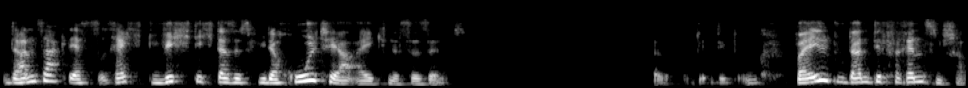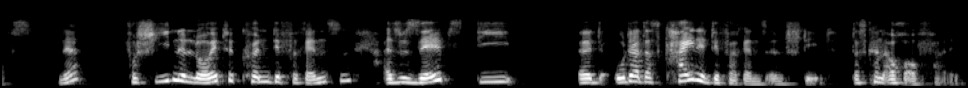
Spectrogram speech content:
dann sagt er, es ist recht wichtig, dass es wiederholte Ereignisse sind. Weil du dann Differenzen schaffst. Ne? Verschiedene Leute können Differenzen, also selbst die, äh, oder dass keine Differenz entsteht. Das kann auch auffallen.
